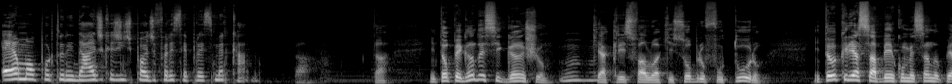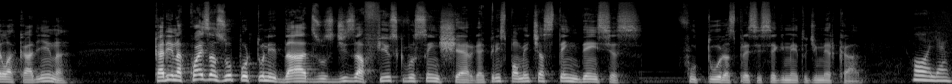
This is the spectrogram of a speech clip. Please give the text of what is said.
é uma oportunidade que a gente pode oferecer para esse mercado. Tá. Tá. Então, pegando esse gancho uhum. que a Cris falou aqui sobre o futuro, então eu queria saber, começando pela Karina, Karina, quais as oportunidades, os desafios que você enxerga e principalmente as tendências futuras para esse segmento de mercado? Olha,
